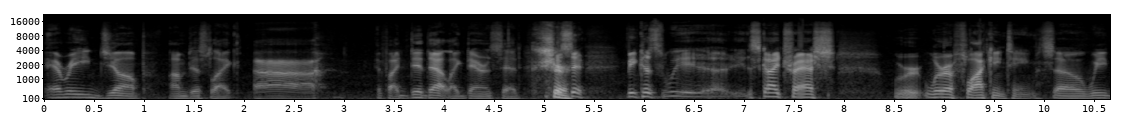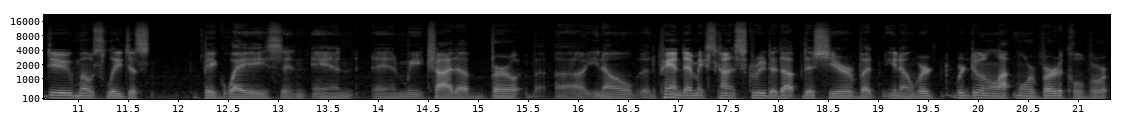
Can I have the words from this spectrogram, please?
every jump, I'm just like, ah, if I did that, like Darren said, Sure. Because we, uh, Sky Trash, we're we're a flocking team, so we do mostly just big ways and and and we try to burrow uh, you know the pandemic's kind of screwed it up this year but you know we're we're doing a lot more vertical wor-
